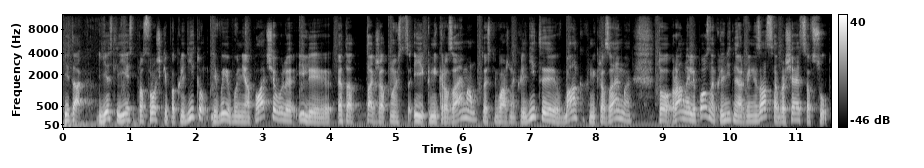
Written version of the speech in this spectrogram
Итак, если есть просрочки по кредиту и вы его не оплачивали, или это также относится и к микрозаймам, то есть неважно кредиты в банках, микрозаймы, то рано или поздно кредитная организация обращается в суд.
